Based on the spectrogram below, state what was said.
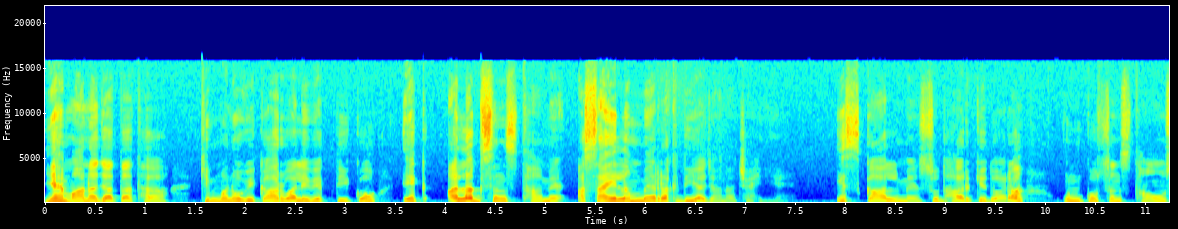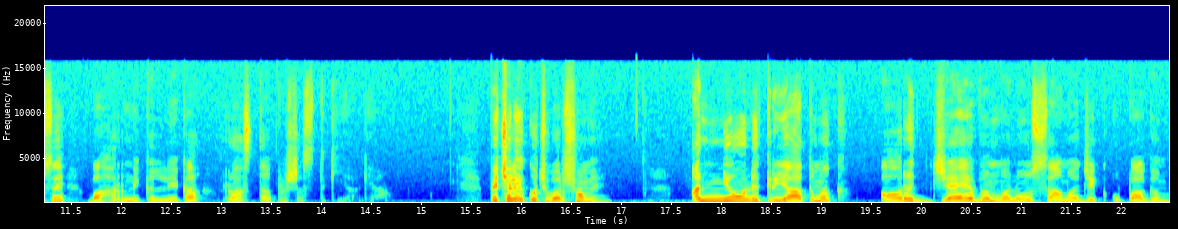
यह माना जाता था कि मनोविकार वाले व्यक्ति को एक अलग संस्था में, असाइलम में रख दिया जाना चाहिए। इस काल में सुधार के द्वारा उनको संस्थाओं से बाहर निकलने का रास्ता प्रशस्त किया गया। पिछले कुछ वर्षों में अन्योन क्रियात्मक और जैव मनोसामाजिक उपागम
